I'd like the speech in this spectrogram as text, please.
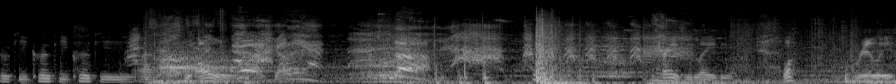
Crookie, crookie, crookie. oh my god. Crazy lady. What? Really?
